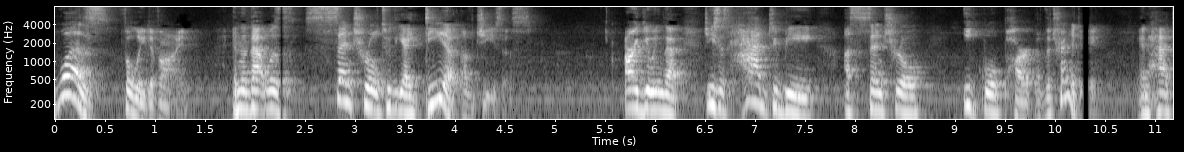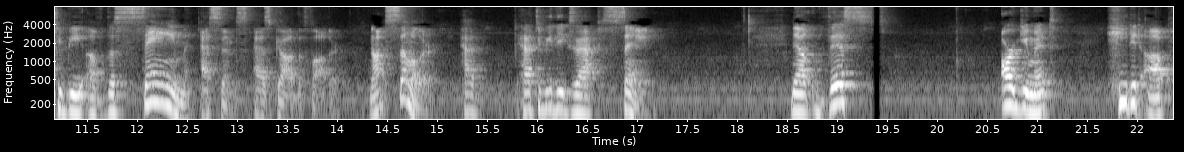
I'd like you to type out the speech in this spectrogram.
was fully divine, and that that was central to the idea of Jesus, arguing that Jesus had to be a central, equal part of the Trinity, and had to be of the same essence as God the Father, not similar, had, had to be the exact same. Now, this argument heated up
